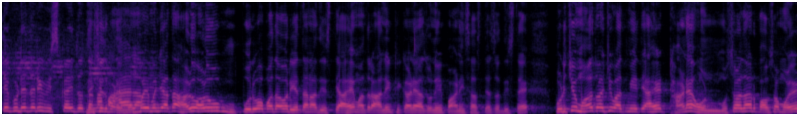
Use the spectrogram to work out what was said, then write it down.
ते कुठेतरी विस्कळीत होताना मुंबई म्हणजे आता हळूहळू पूर्वपदावर येताना दिसते आहे मात्र अनेक ठिकाणी अजूनही पाणी साचल्याचं दिसतंय. पुढची महत्वाची बातमी येते आहे ठाण्याहून मुसळधार पावसामुळे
